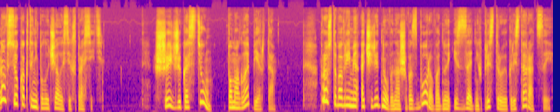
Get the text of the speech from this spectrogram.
Но все как-то не получалось их спросить. Шить же костюм помогла Берта. Просто во время очередного нашего сбора в одной из задних пристроек ресторации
